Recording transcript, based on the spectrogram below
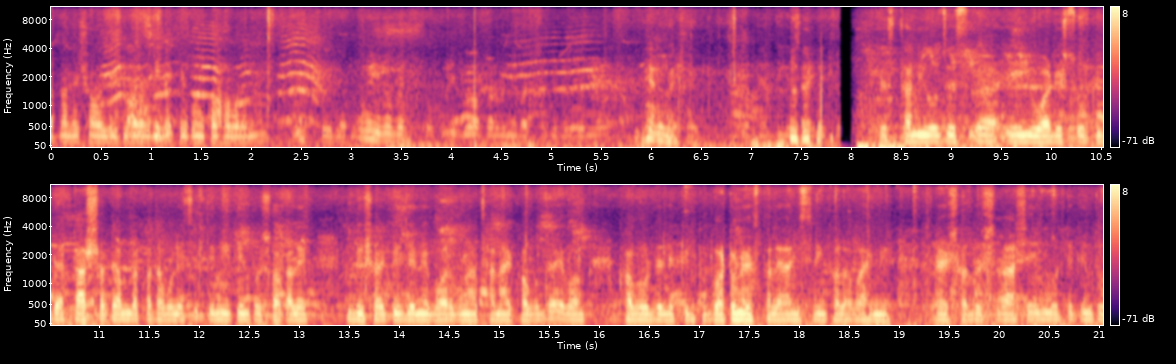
আপনাদের সহযোগিতা দিলে কেউ কোনো কথা বলেন? না? স্থানীয় যে এই ওয়ার্ডের চৌকিদার তার সাথে আমরা কথা বলেছি। তিনি কিন্তু সকালে বিষয়টি জেনে বরগুনা থানায় খবর দেয় এবং খবর দিলে কিন্তু ঘটনাস্থলে আইন শৃঙ্খলা বাহিনীর সদস্যরা আসে। এই মুহূর্তে কিন্তু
